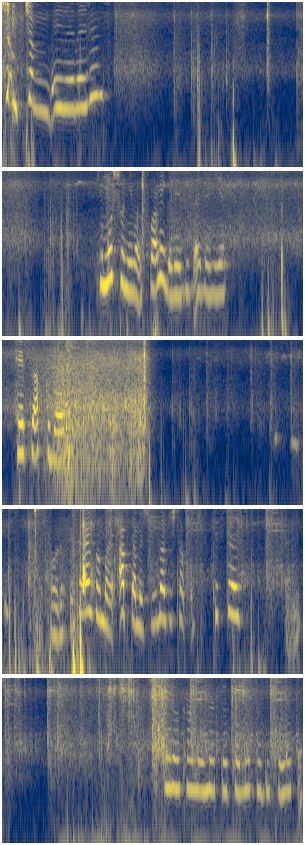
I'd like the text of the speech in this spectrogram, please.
Jump, jump, Innovations. Hier muss schon jemand vor mir gewesen sein, denn hier ist Hälfte abgebaut. Ich baue das jetzt einfach mal ab, damit ich eine Übersicht habe, ob die Kiste ist. Damit. Oder keine nette Toilette, die Toilette.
